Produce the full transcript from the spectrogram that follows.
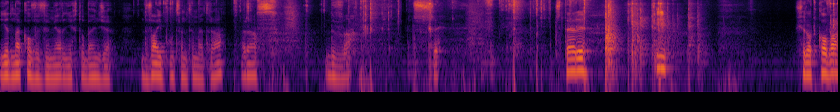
jednakowy wymiar, niech to będzie 2,5 cm. Raz, dwa, trzy, cztery i środkowa.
